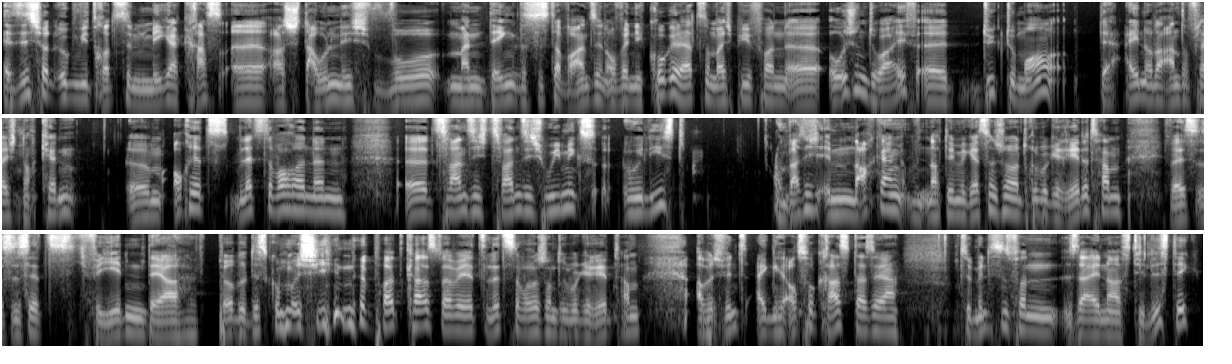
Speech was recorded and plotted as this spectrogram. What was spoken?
es ist schon irgendwie trotzdem mega krass äh, erstaunlich, wo man denkt, das ist der Wahnsinn, auch wenn ich gucke, der hat zum Beispiel von äh, Ocean Drive, äh, Duc Dumont, der ein oder andere vielleicht noch kennen, ähm, auch jetzt letzte Woche einen äh, 2020 Remix released. Und was ich im Nachgang, nachdem wir gestern schon darüber geredet haben, ich weiß, es ist jetzt für jeden der Purple Disco Machine Podcast, weil wir jetzt letzte Woche schon drüber geredet haben, aber ich finde es eigentlich auch so krass, dass er zumindest von seiner Stilistik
